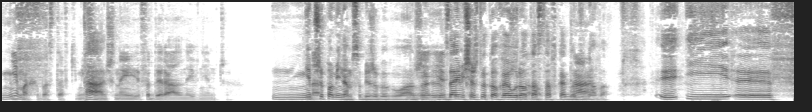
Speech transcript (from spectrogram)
Nie ma chyba stawki tak. miesięcznej, federalnej w Niemczech. Nie Na- przypominam sobie, żeby była, że wydaje mi się, że tylko tylko w euro ta stawka Tak. godzinowa. I, i y, w,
